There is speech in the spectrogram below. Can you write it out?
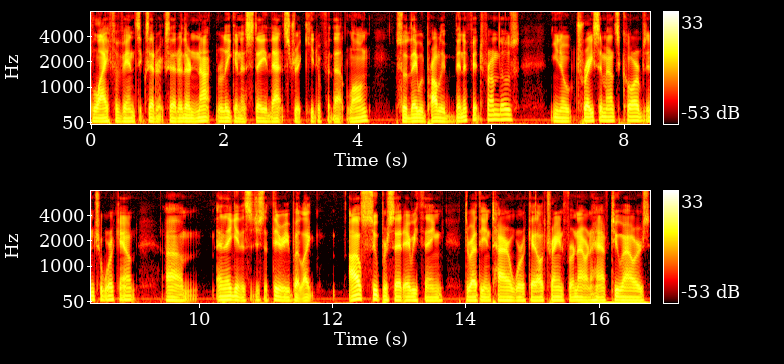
life events, et cetera, et cetera, they're not really going to stay that strict keto for that long. So they would probably benefit from those, you know, trace amounts of carbs intra workout. Um, and again, this is just a theory, but like I'll superset everything throughout the entire workout. I'll train for an hour and a half, two hours,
